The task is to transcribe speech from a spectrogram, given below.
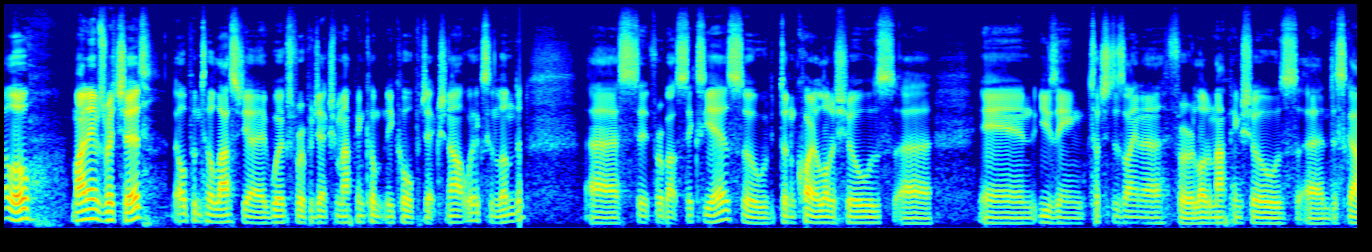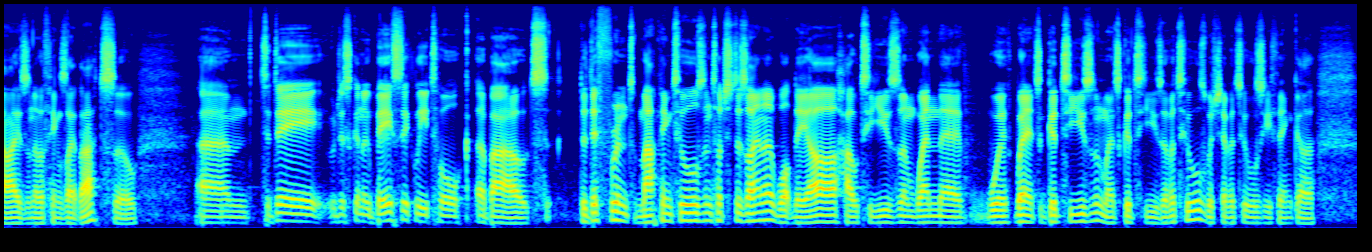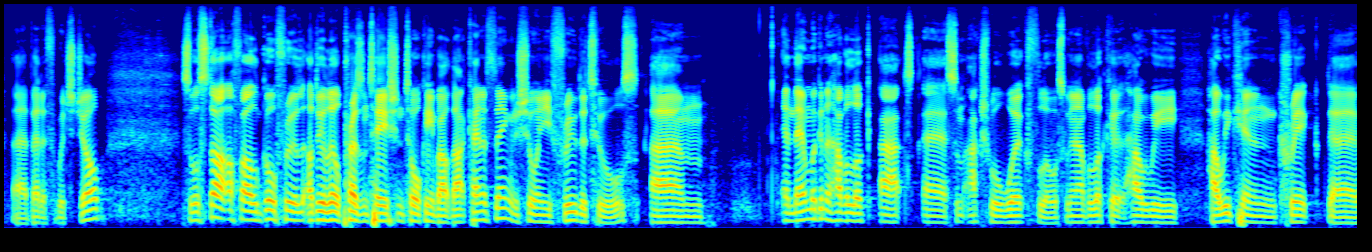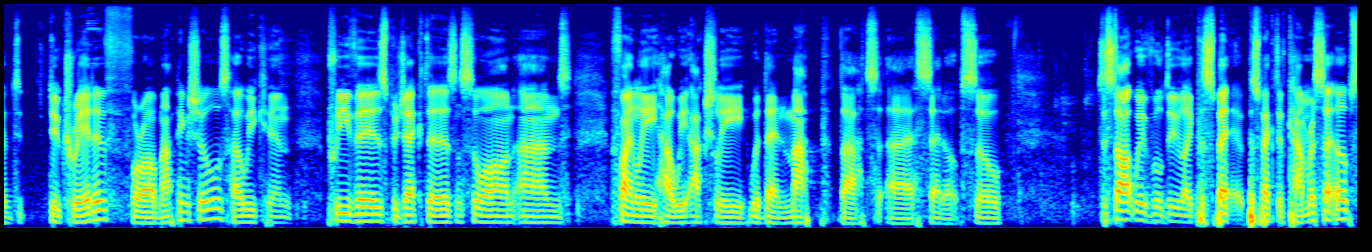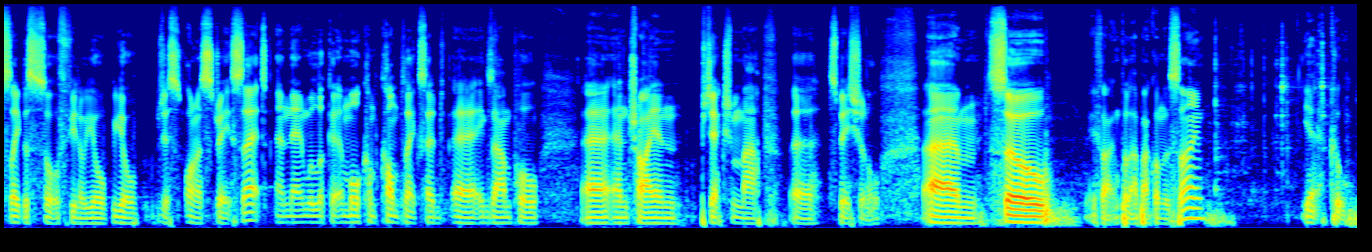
Hello, my name's Richard. Up until last year, I worked for a projection mapping company called Projection Artworks in London uh, for about six years. So we've done quite a lot of shows uh, in using Touch Designer for a lot of mapping shows and Disguise and other things like that. So um, today, we're just going to basically talk about the different mapping tools in Touch Designer, what they are, how to use them, when they're worth, when it's good to use them, when it's good to use other tools, whichever tools you think are uh, better for which job. So we'll start off, I'll go through, I'll do a little presentation talking about that kind of thing and showing you through the tools. Um, and then we're going to have a look at uh, some actual workflow. So we're going to have a look at how we, how we can create, uh, do creative for our mapping shows, how we can previs, projectors, and so on, and finally how we actually would then map that uh, setup. So to start with, we'll do like perspe perspective camera setups, like this sort of, you know, you're, you're just on a straight set, and then we'll look at a more com complex uh, example uh, and try and projection map uh, space shuttle. Um, so if I can put that back on the sign. Yeah, cool.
